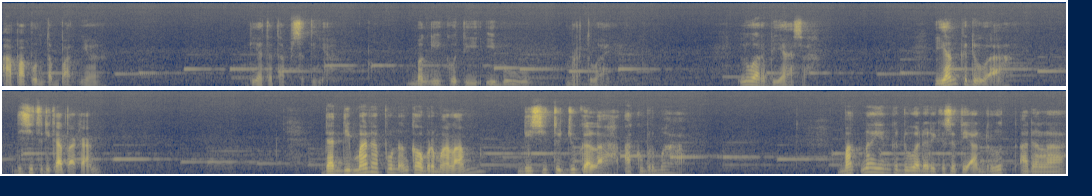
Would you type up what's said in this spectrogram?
Apa pun tempatnya, dia tetap setia mengikuti ibu mertuanya. Luar biasa. Yang kedua, di situ dikatakan, dan di mana pun engkau bermalam, di situ jugalah aku bermalam. Makna yang kedua dari kesetiaan Ruth adalah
